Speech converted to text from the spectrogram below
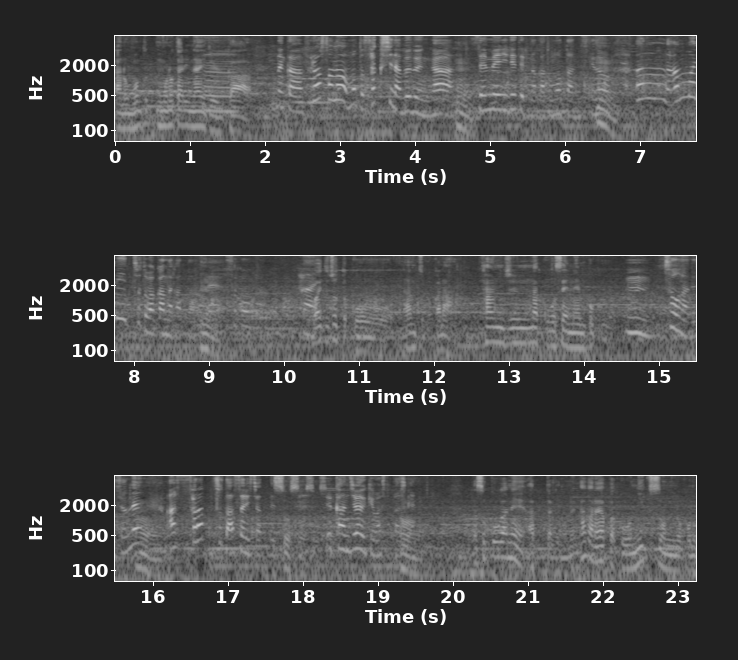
あのも物足りないというか、なんかフロストのもっと作詞な部分がうん。前面に出てるのかと思ったんですけど、うん。あんあんまりちょっと分かんなかったので、うん。そこはい。割とちょっとこうなんつうのかな。単純な高青年っぽく。うん。そうなんですよね、うん。あさらっとちょっとあっさりしちゃって。そうそうそうそう。いう感じは受けました確かに、うん、そこがねあったけどね。だからやっぱこうニクソンのこの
